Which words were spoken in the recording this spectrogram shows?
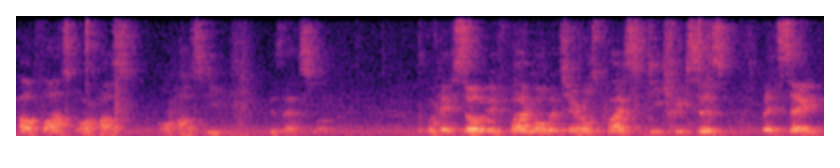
How fast or how, or how steep is that slope? Okay, so if my raw materials price decreases, let's say,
